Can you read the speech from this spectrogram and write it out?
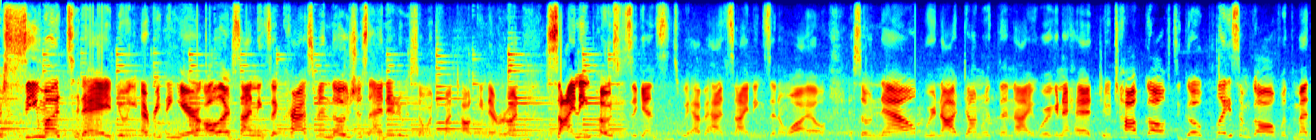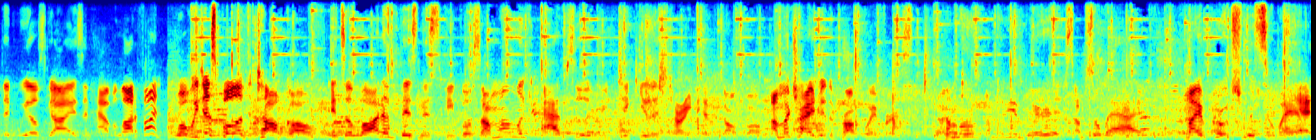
our SEMA today, doing everything here, all our signings at Craftsman. Those just ended. It was so much fun talking to everyone. Signing poses again since we haven't had signings in a while. So now we're not done with the night. We're gonna head to Top Golf to go play some golf with Method Wheels guys and have a lot of fun. Well, we just pulled up to Top Golf. It's a lot of business people, so I'm gonna look absolutely ridiculous trying to hit the golf ball. I'm gonna try to do the pro way 1st embarrassed. I'm so bad. My approach was so bad.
